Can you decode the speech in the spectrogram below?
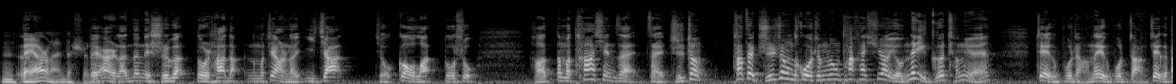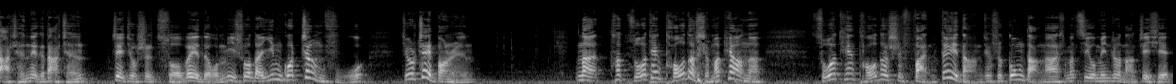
嗯，北爱尔兰的十个，北爱尔兰的那十个都是他的。那么这样呢，一家就够了，多数。好，那么他现在在执政。他在执政的过程中，他还需要有内阁成员，这个部长、那个部长、这个大臣、那个大臣，这就是所谓的我们一说到英国政府，就是这帮人。那他昨天投的什么票呢？昨天投的是反对党，就是工党啊，什么自由民主党这些。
